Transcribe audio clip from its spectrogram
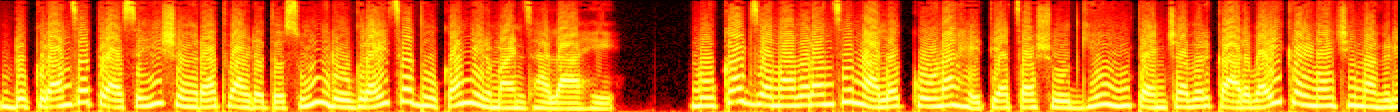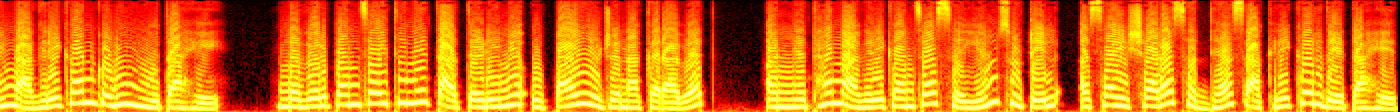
डुकरांचा त्रासही शहरात वाढत असून रोगराईचा धोका निर्माण झाला आहे. मोकाट जनावरांचे मालक कोण आहेत याचा शोध घेऊन त्यांच्यावर कारवाई करण्याची मागणी नागरिकांकडून होत आहे. नगरपंचायतीने तातडीने उपाययोजना कराव्यात अन्यथा नागरिकांचा संयम सुटेल असा इशारा सध्या साखरीकर देत आहेत.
